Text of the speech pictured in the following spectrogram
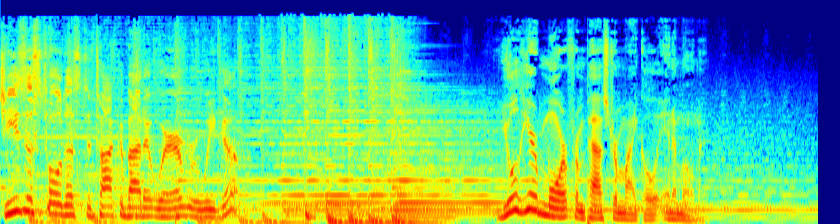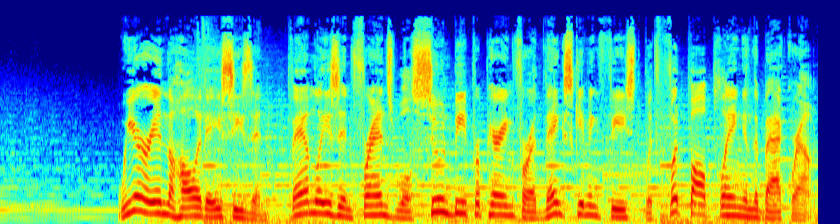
Jesus told us to talk about it wherever we go. You'll hear more from Pastor Michael in a moment. We are in the holiday season. Families and friends will soon be preparing for a Thanksgiving feast with football playing in the background.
